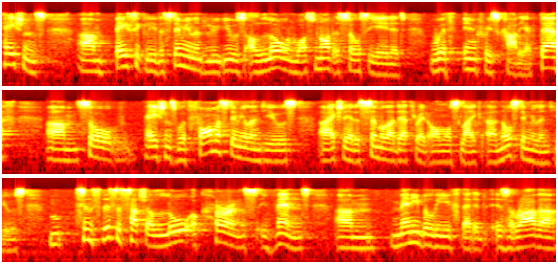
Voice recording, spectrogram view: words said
patients, um, basically the stimulant use alone was not associated with increased cardiac death. Um, so patients with former stimulant use actually had a similar death rate almost like uh, no stimulant use. M since this is such a low occurrence event, um, many believe that it is rather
